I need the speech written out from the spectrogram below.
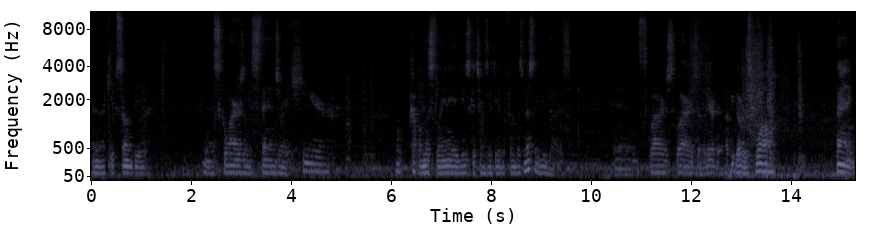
And I keep some of the you know, Squiers on the stands right here. A couple miscellaneous used guitars like the other film, but it's mostly you guys. And Squiers, Squiers over there. But if you go over this wall, bang.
